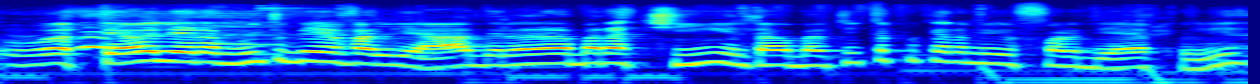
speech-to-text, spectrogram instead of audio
O hotel ele era muito bem avaliado, ele era baratinho, ele tava baratinho, até porque era meio fora de época ali.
